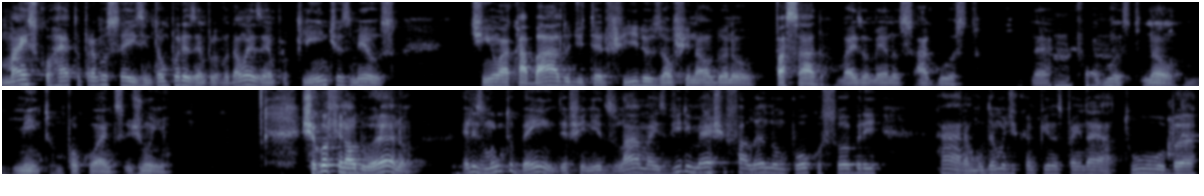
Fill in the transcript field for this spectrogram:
mais correta para vocês. Então, por exemplo, eu vou dar um exemplo. Clientes meus tinham acabado de ter filhos ao final do ano passado, mais ou menos agosto. Né? Uhum. Foi agosto? Não, minto, um pouco antes, junho. Chegou o final do ano, eles muito bem definidos lá, mas vira e mexe falando um pouco sobre, cara, mudamos de Campinas para Indaiatuba,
